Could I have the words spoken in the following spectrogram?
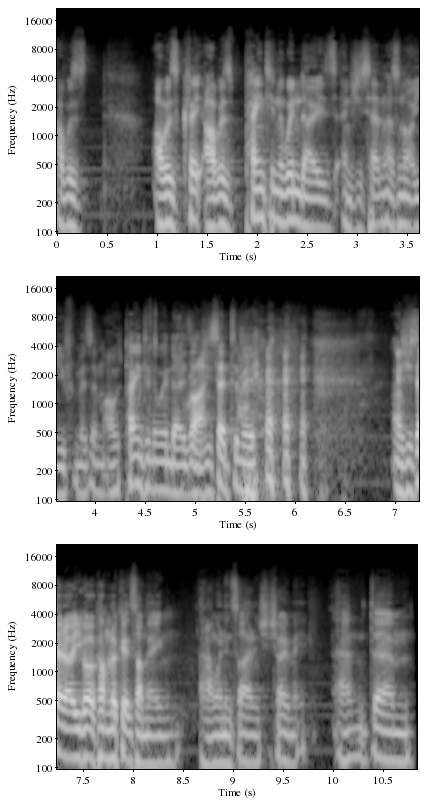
I was I was cle- I was painting the windows and she said, and that's not a euphemism. I was painting the windows and she said to me and she said, "Oh, you got to come look at something." And I went inside and she showed me. And um,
